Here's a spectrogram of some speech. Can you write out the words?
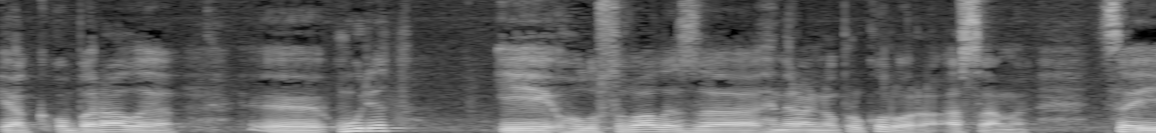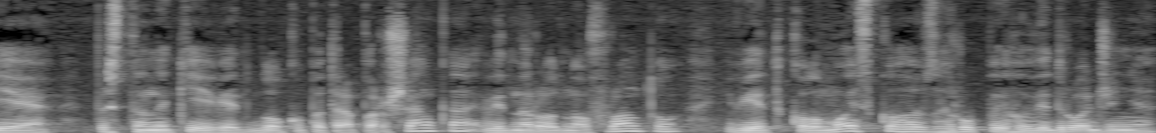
як обирали е, уряд. І голосували за генерального прокурора. А саме це є представники від блоку Петра Порошенка, від Народного фронту, від Коломойського з групи його відродження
